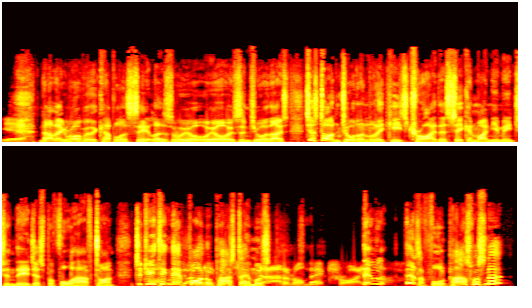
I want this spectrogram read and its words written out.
Yeah. Nothing wrong with a couple of settlers. We we always enjoy those. Just on Jordan Riki's try, the second one you mentioned there, just before halftime. Did you oh, think that final pass to him was started on that try? That was, that was a forward pass, wasn't it?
